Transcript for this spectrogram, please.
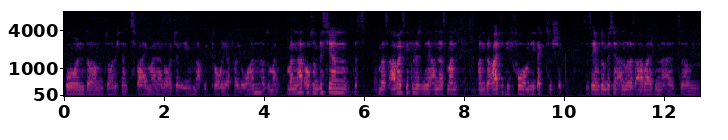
Und ähm, so habe ich dann zwei meiner Leute eben nach Victoria verloren. Also man, man hat auch so ein bisschen, das, das Arbeitsgefühl ist ein bisschen anders, man, man bereitet die vor, um die wegzuschicken. Es ist eben so ein bisschen anderes Arbeiten als, ähm,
